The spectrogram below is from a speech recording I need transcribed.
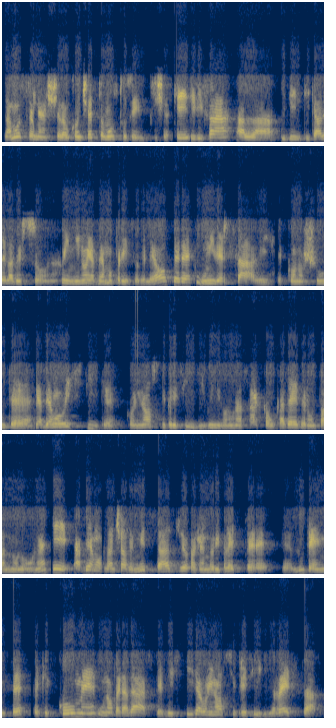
La mostra nasce da un concetto molto semplice che si rifà all'identità della persona. Quindi noi abbiamo preso delle opere universali e conosciute, le abbiamo vestite con i nostri presidi, quindi con una sacca, un catetere, un pannolone e abbiamo lanciato il messaggio facendo riflettere eh, l'utente perché come un'opera d'arte vestita con i nostri presidi resta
